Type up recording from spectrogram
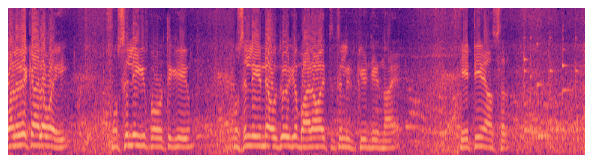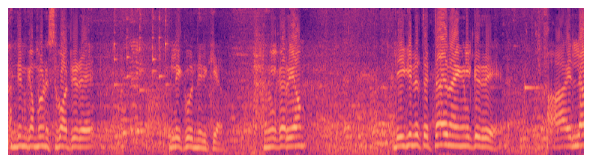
വളരെ കാലമായി മുസ്ലിം ലീഗ് പ്രവർത്തിക്കുകയും മുസ്ലിം ലീഗിന്റെ ഔദ്യോഗിക ഭാരവാഹിത്വത്തിൽ ഇരിക്കുകയും ചെയ്യുന്ന A T Nasar Indian communist പാർട്ടിയുടെ ലേക്ക് വന്നിരിക്കുകയാണ്. നിങ്ങൾക്കറിയാം ലീഗിന്റെ തെറ്റായ നയങ്ങൾക്കെതിരെ എല്ലാ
